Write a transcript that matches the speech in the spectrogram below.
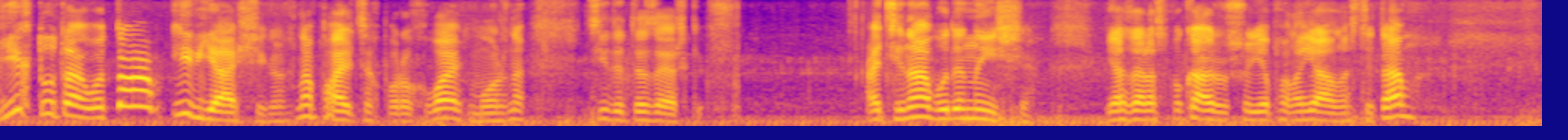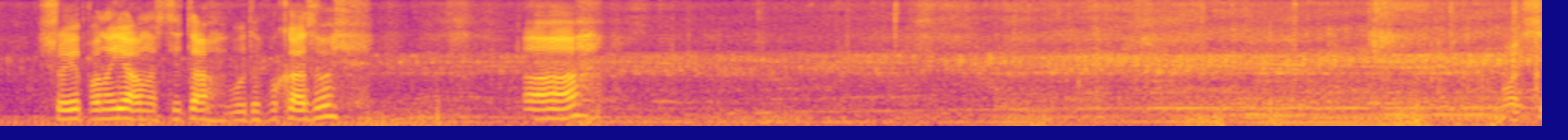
Їх тут от там і в ящиках, на пальцях порахувати можна ці ДТЗшки. А ціна буде нижча. Я зараз покажу, що є по наявності там. Що є по наявності там, буду показувати. А. Ось.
